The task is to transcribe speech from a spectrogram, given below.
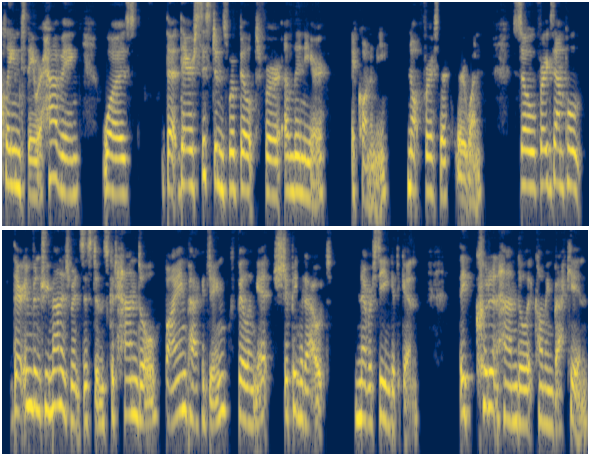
claimed they were having was that their systems were built for a linear economy, not for a circular one. So, for example, their inventory management systems could handle buying packaging, filling it, shipping it out, never seeing it again. They couldn't handle it coming back in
